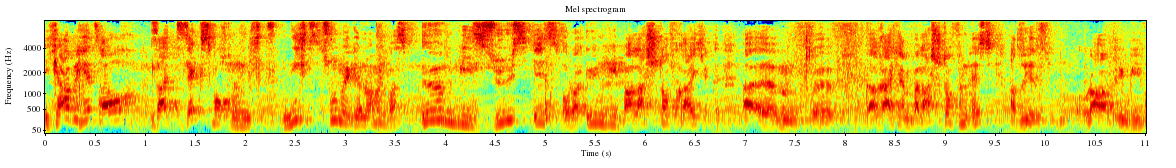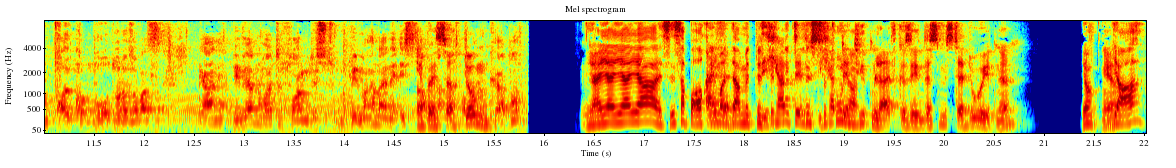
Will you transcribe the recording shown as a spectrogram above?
ich habe jetzt auch seit sechs Wochen nichts, nichts zu mir genommen, was irgendwie süß ist oder irgendwie ballaststoffreich äh, ähm, äh, reich an Ballaststoffen ist. Also jetzt oder irgendwie Vollkornbrot oder sowas. Gar nicht. Wir werden heute Folgendes tun. Wir machen eine Ist-Aufnahme ist doch dumm. Körper. Ja, ja, ja, ja. Es ist aber auch also, jemand damit mit Ich habe den, ich hab den Typen live gesehen. Das ist Mr. Do It, ne? Ja, ja. ja.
